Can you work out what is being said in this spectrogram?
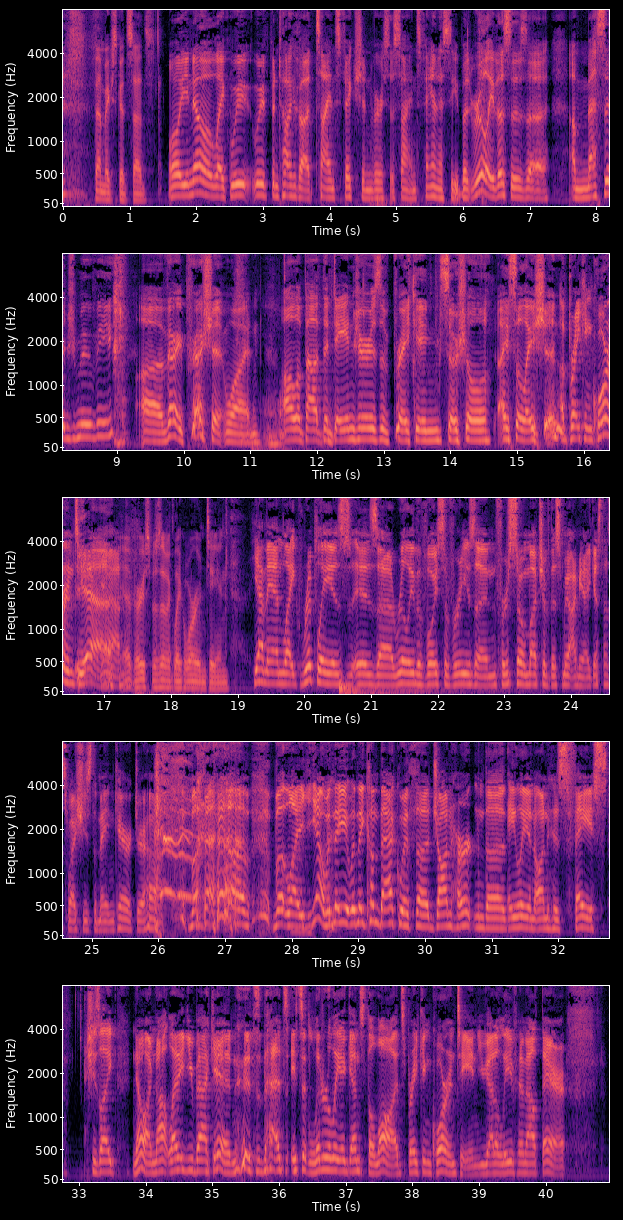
that makes good sense. Well, you know, like we we've been talking about science fiction versus science fantasy, but really this is a a message movie, a very prescient one, all about the dangers of breaking social isolation. of breaking quarantine. Yeah. yeah, Yeah, very specifically quarantine. Yeah, man. Like Ripley is is uh, really the voice of reason for so much of this movie. I mean, I guess that's why she's the main character, huh? but um, but like, yeah, when they when they come back with uh, John Hurt and the alien on his face. She's like, no, I'm not letting you back in. It's that's it's literally against the law. It's breaking quarantine. You got to leave him out there.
